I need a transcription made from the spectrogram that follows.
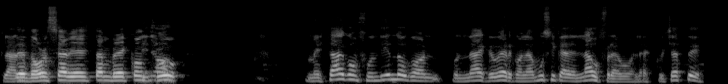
The Doors se había break on true. Me estaba confundiendo con, nada que ver, con la música del náufrago, ¿la escuchaste?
